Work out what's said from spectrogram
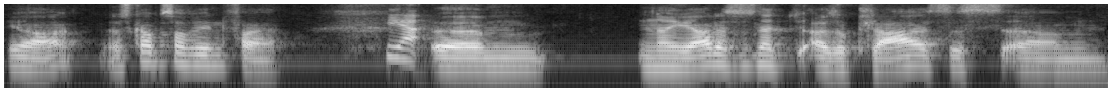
Ja, das gab es auf jeden Fall. Ja. Ähm, naja, das ist natürlich, also klar, es ist, ähm,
